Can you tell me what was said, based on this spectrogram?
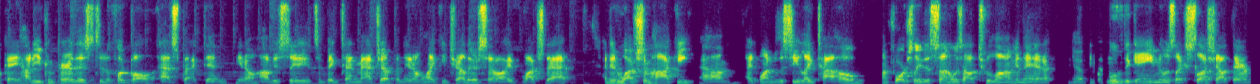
okay, how do you compare this to the football aspect? And you know, obviously, it's a Big Ten matchup, and they don't like each other. So I watched that. I did watch some hockey. Um, I wanted to see Lake Tahoe. Unfortunately, the sun was out too long, and they had to yep. you know, move the game. It was like slush out there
